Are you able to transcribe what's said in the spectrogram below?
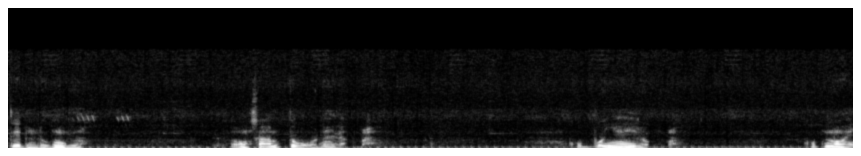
ขึ้นลงอยู่สองสามตัวนี่แหละคบไปไงหรอกคบหน่อย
